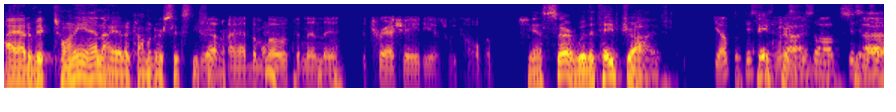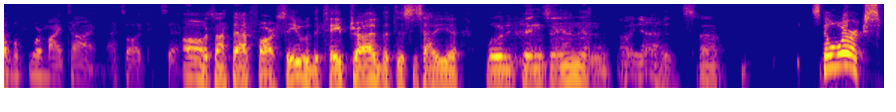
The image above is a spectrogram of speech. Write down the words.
I had a VIC twenty and I had a Commodore sixty four. Yeah, I had them both, and then the the trash eighty as we call them. Yes, sir, with a tape drive. Yep. This, tape is, this is all this is all before my time. That's all I can say. Oh, it's not that far. See, with the tape drive, that this is how you loaded things in, and oh yeah, it's uh still works.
